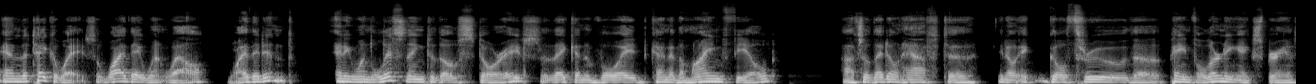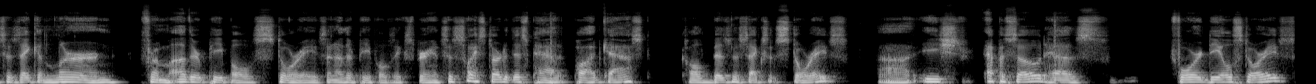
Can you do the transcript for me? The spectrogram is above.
and the takeaways, so why they went well, why they didn't. Anyone listening to those stories, they can avoid kind of the minefield uh, so they don't have to, you know, it, go through the painful learning experiences. They can learn from other people's stories and other people's experiences. So I started this podcast called Business Exit Stories. Uh, each episode has four deal stories,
